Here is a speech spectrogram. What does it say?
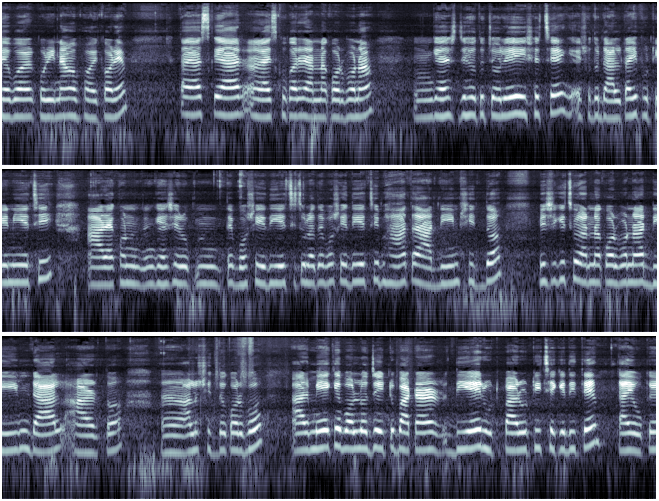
ব্যবহার করি না, ভয় করে। তাই আজকে আর রাইস কুকারে রান্না করব না। গ্যাস যেহেতু চলেই এসেছে শুধু ডালটাই ফুটিয়ে নিয়েছি। আর এখন গ্যাসের তে বসিয়ে দিয়েছি, চুলাতে বসিয়ে দিয়েছি ভাত আর ডিম সিদ্ধ। বেশি কিছু রান্না করব না, ডিম, ডাল আর তো আলু সিদ্ধ করব। আর মেয়েকে বলল যে একটু বাটার দিয়ে রুটি পাউরুটি ছেঁকে দিতে। তাই ওকে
